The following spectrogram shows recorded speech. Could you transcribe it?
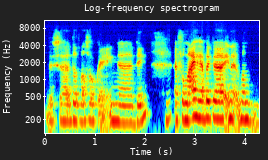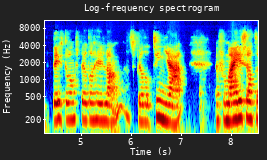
Dus eh, dat was ook een eh, ding. En voor mij heb ik, eh, in, want deze droom speelt al heel lang. Het speelt al tien jaar. En voor mij is dat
